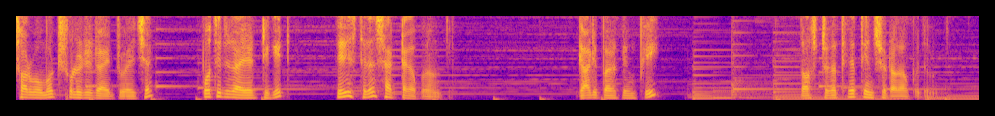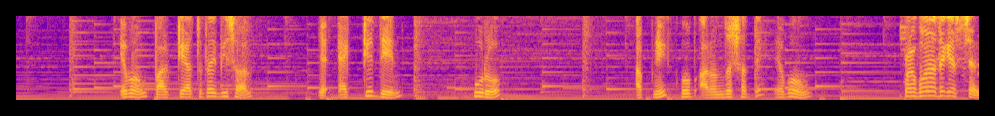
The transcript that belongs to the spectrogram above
সর্বমোট ষোলোটি রাইড রয়েছে, প্রতিটি রাইডের টিকিট তিরিশ থেকে ষাট টাকা পর্যন্ত। গাড়ি পার্কিং ফি দশ টাকা থেকে তিনশো টাকা পর্যন্ত। এবং পার্কটি এতটাই বিশাল যে একটি দিন পুরো আপনি খুব আনন্দের সাথে এবং কোথা থেকে এসেছেন,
